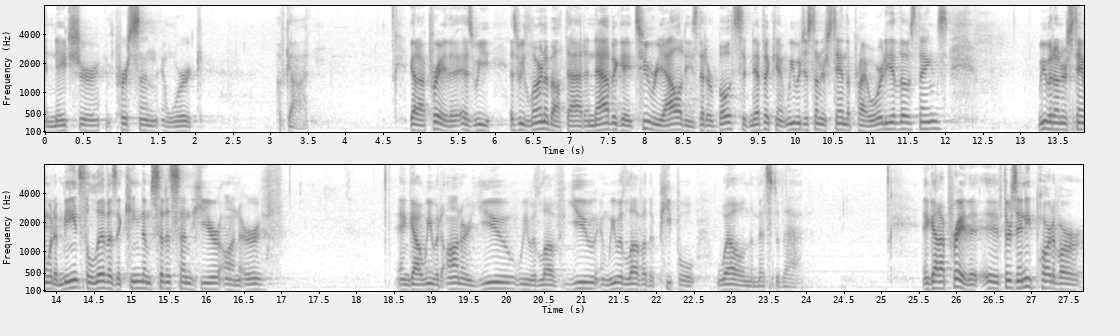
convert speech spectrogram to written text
and nature and person and work of God. God, I pray that as we as we learn about that and navigate two realities that are both significant, we would just understand the priority of those things. We would understand what it means to live as a kingdom citizen here on earth. And God, we would honor you, we would love you, and we would love other people well in the midst of that. And God, I pray that if there's any part of our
